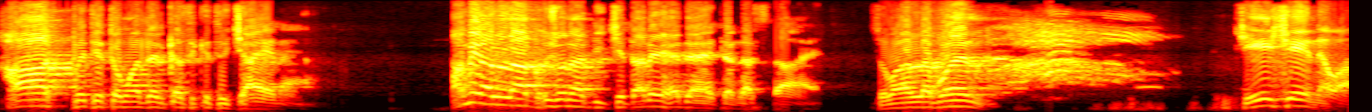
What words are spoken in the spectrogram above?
হাত পেতে তোমাদের কাছে কিছু চায় না। আমি আল্লাহ ঘোষণা দিচ্ছি, তারে হেদায়তের রাস্তায়। সুবহানাল্লাহ, বলেন চেয়ে চেয়ে নেওয়া,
